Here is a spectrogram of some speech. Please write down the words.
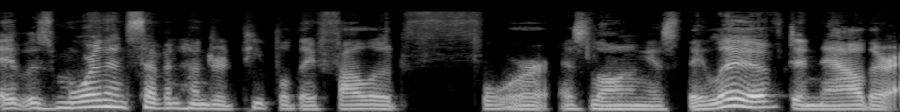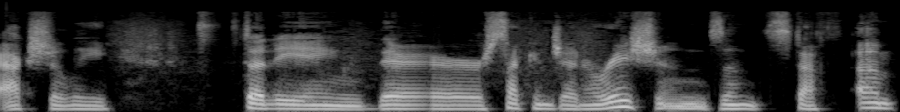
It was more than 700 people they followed for as long as they lived. And now they're actually studying their second generations and stuff. Um,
